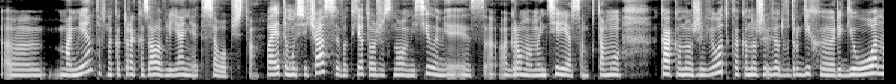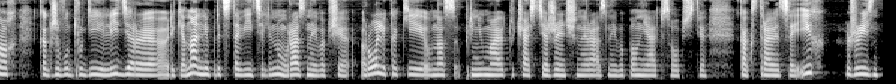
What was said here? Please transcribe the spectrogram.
э, моментов, на которые оказало влияние это сообщество. Поэтому сейчас и вот я тоже с новыми силами, с огромным интересом к тому, как оно живет, как оно живет в других э, регионах, как живут другие лидеры, региональные представители, ну, разные вообще роли, какие у нас принимают участие женщины разные, выполняют в сообществе, как строится их жизнь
